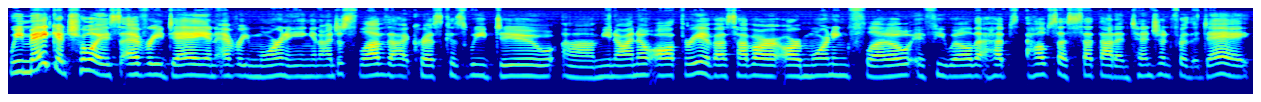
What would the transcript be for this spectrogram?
we make a choice every day and every morning. And I just love that, Chris, because we do, um, you know, I know all three of us have our, our morning flow, if you will, that helps, helps us set that intention for the day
